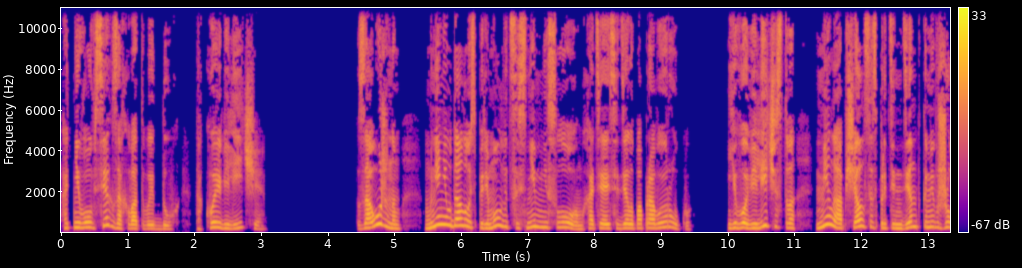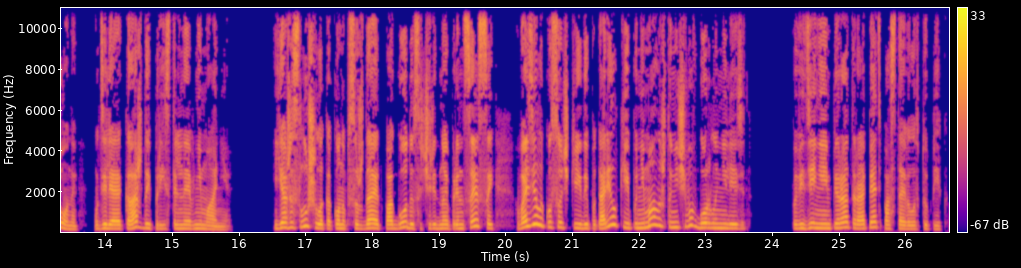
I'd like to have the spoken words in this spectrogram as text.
От него у всех захватывает дух. Такое величие. За ужином мне не удалось перемолвиться с ним ни словом, хотя я сидела по правую руку. Его Величество мило общался с претендентками в жены, уделяя каждой пристальное внимание. Я же слушала, как он обсуждает погоду с очередной принцессой, возила кусочки еды по тарелке и понимала, что ничего в горло не лезет. Поведение императора опять поставило в тупик.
